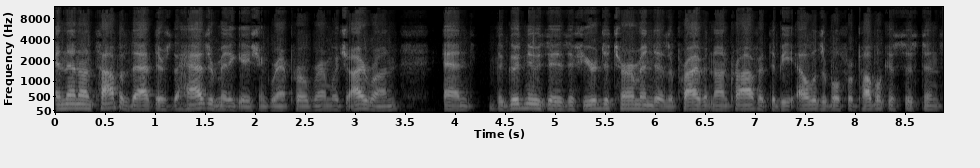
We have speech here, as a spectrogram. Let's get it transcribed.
And then on top of that, there's the hazard mitigation grant program, which I run, and the good news is if you're determined as a private nonprofit to be eligible for public assistance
